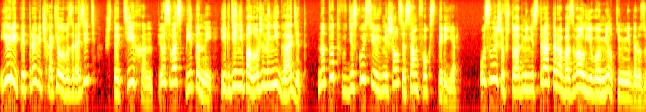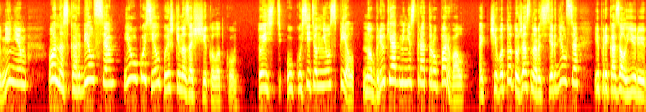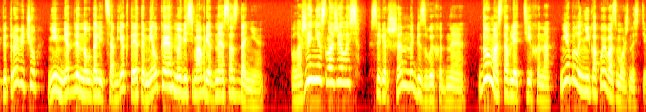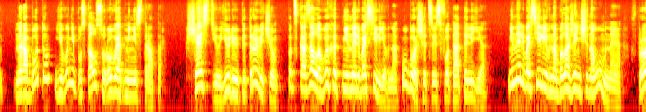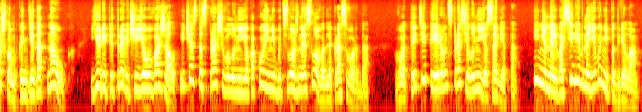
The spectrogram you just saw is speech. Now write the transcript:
Юрий Петрович хотел возразить, что Тихон – пес воспитанный и где не положено не гадит. Но тут в дискуссию вмешался сам Фокстерьер. Услышав, что администратор обозвал его мелким недоразумением, он оскорбился и укусил Пышкина за щиколотку. То есть укусить он не успел, но брюки администратору порвал, отчего тот ужасно рассердился и приказал Юрию Петровичу немедленно удалить с объекта это мелкое, но весьма вредное создание. Положение сложилось совершенно безвыходное. Дома оставлять Тихона не было никакой возможности. На работу его не пускал суровый администратор. К счастью, Юрию Петровичу подсказала выход Нинель Васильевна, уборщица из фотоателье. Нинель Васильевна была женщина умная, в прошлом кандидат наук. Юрий Петрович ее уважал и часто спрашивал у нее какое-нибудь сложное слово для кроссворда. Вот и теперь он спросил у нее совета. И Нинель Васильевна его не подвела.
